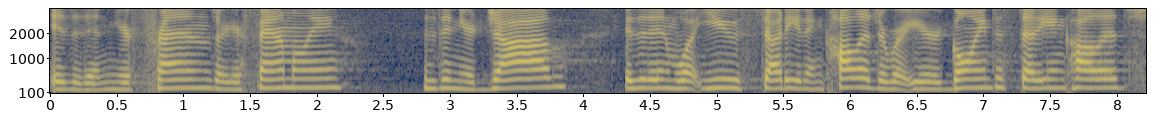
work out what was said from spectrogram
Is it in your friends or your family? Is it in your job? Is it in what you studied in college or what you're going to study in college?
